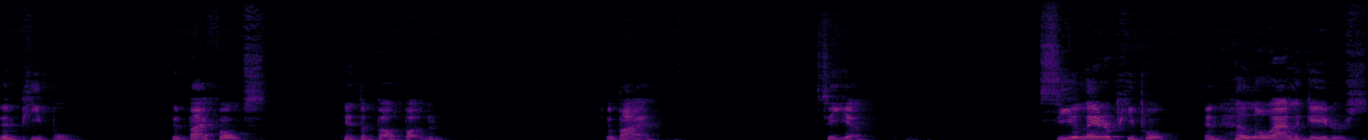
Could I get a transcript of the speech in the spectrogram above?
than people goodbye folks hit the bell button goodbye See ya. See you later, people, and hello, alligators.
